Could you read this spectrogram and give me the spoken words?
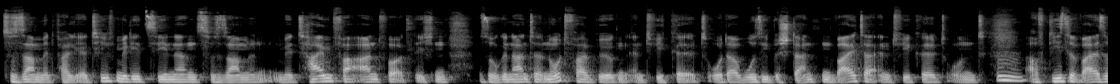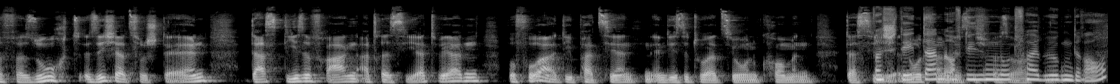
zusammen mit Palliativmedizinern, zusammen mit Heimverantwortlichen sogenannte Notfallbögen entwickelt oder wo sie bestanden weiterentwickelt und mhm. auf diese Weise versucht sicherzustellen, dass diese Fragen adressiert werden, bevor die Patienten in die Situation kommen, dass sie Was steht dann auf diesen Notfallbögen drauf?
